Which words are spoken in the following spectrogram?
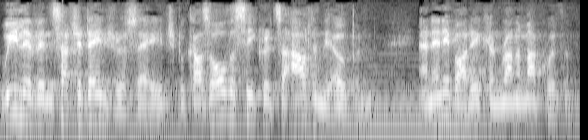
We live in such a dangerous age because all the secrets are out in the open and anybody can run amuck with them.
